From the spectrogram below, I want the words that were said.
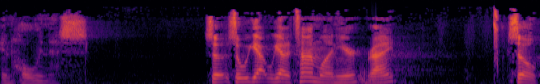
in holiness. So, so we got we got a timeline here, right? So,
